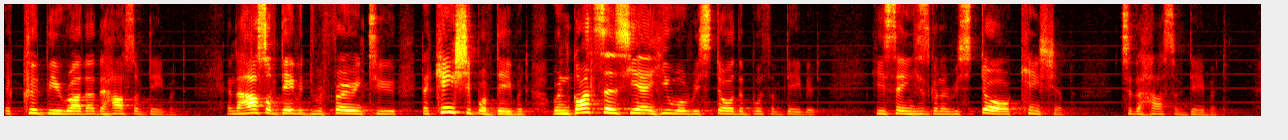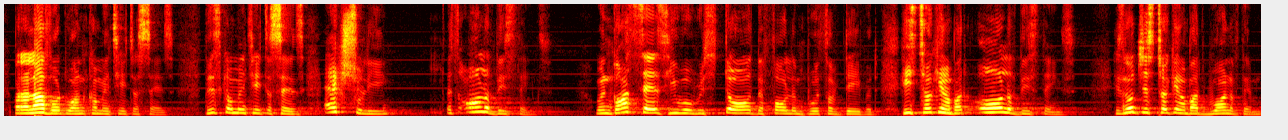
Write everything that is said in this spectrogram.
it could be rather the house of David. And the house of David referring to the kingship of David. When God says here he will restore the booth of David, he's saying he's going to restore kingship to the house of David. But I love what one commentator says. This commentator says, actually, it's all of these things. When God says he will restore the fallen booth of David, he's talking about all of these things. He's not just talking about one of them,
